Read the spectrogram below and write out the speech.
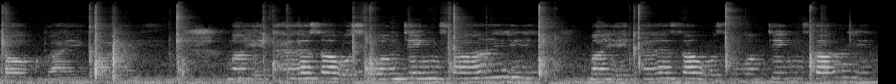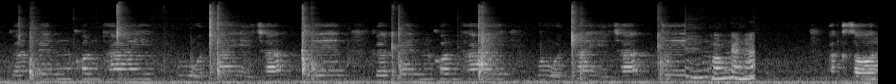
พร้อมไกลไกลไม่แท้เศร้าสวงจริงใส ไม่แท้เศร้าสวงจริงใส เกิดเป็นคนไทย พูดให้ชัดเจน เกิดเป็นคนไทย พูดให้ชัดเจน พร้อมกันนะ อักษร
